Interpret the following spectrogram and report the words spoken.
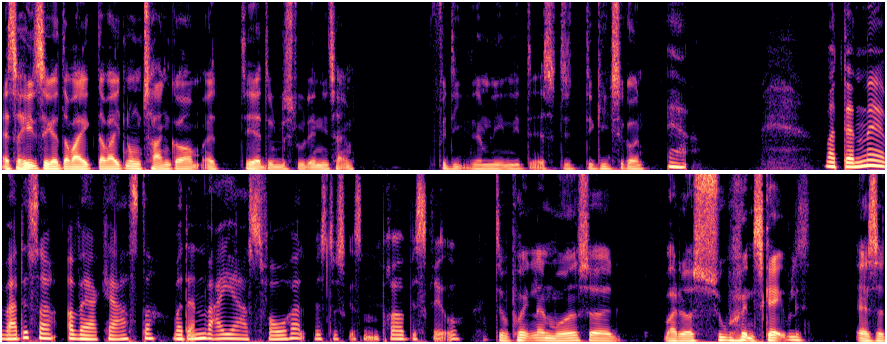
Altså helt sikkert, der var ikke, der var ikke nogen tanker om, at det her det ville slutte anytime. Fordi det nemlig egentlig, det, altså det, det gik så godt. Ja. Hvordan øh, var det så at være kærester? Hvordan var jeres forhold, hvis du skal sådan prøve at beskrive? Det var på en eller anden måde, så var det også super venskabeligt. Altså,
